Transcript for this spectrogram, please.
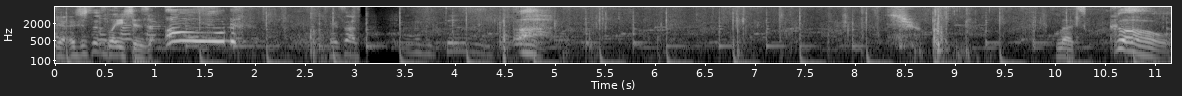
Yeah, it just says Place is old. It's not. Let's go.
